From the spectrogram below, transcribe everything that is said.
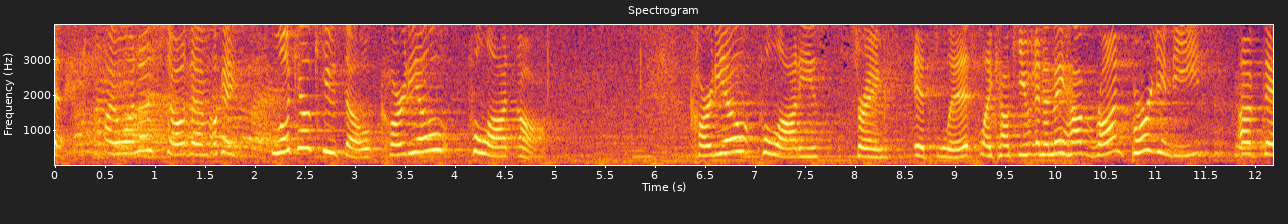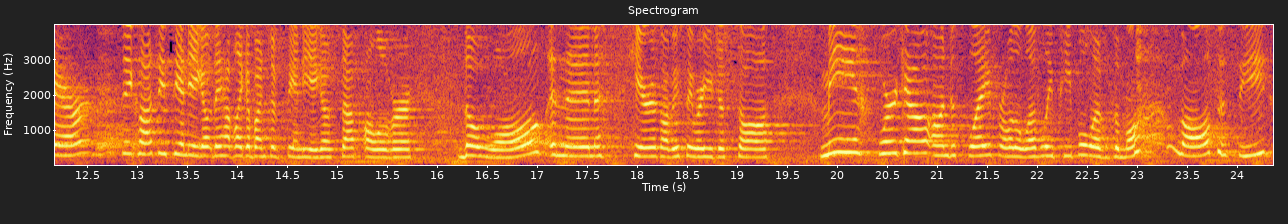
it. I want to show them. Okay, look how cute though. Cardio Pilates. Oh. Cardio Pilates strength. It's lit. Like how cute. And then they have Ron Burgundy up there. Stay classy San Diego. They have like a bunch of San Diego stuff all over the walls. And then here is obviously where you just saw me work out on display for all the lovely people of the mall, mall to see.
